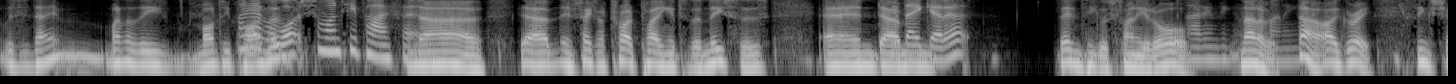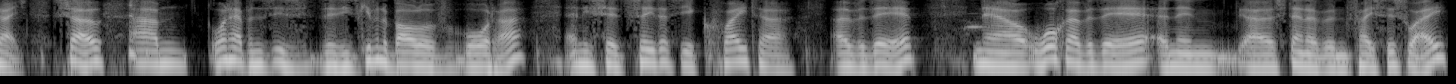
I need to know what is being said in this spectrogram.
was his name? One of the Monty Python? I never watched Monty Python. No. Um, in fact, I tried playing it to the nieces, and um, Did they get it? They didn't think it was funny at all. I didn't think it None was of funny. it. No, I agree. Things change. So um, what happens is that he's given a bowl of water and he said, see, that's the equator over there. Now walk over there and then uh, stand over and face this way.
